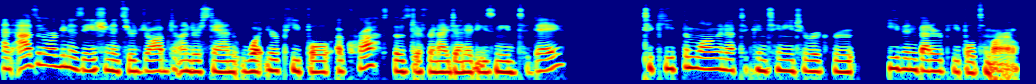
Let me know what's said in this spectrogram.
And as an organization, it's your job to understand what your people across those different identities need today to keep them long enough to continue to recruit even better people tomorrow.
